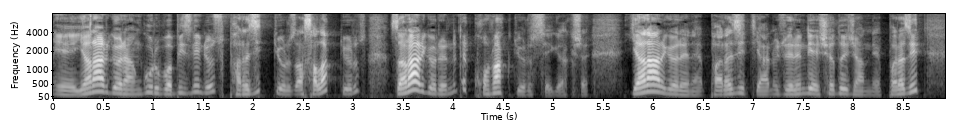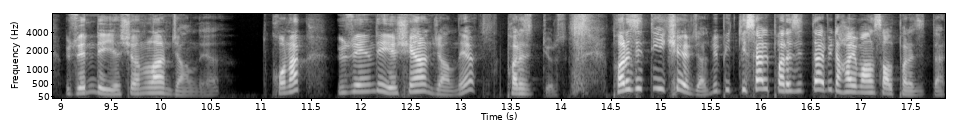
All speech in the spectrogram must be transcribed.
e, yarar gören gruba biz ne diyoruz? Parazit diyoruz, asalak diyoruz. Zarar görene de konak diyoruz sevgili arkadaşlar. Yarar görene parazit yani üzerinde yaşadığı canlıya parazit, üzerinde yaşanılan canlıya konak üzerinde yaşayan canlıya parazit diyoruz. Parazitliği ikiye ayıracağız. Bir bitkisel parazitler bir de hayvansal parazitler.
